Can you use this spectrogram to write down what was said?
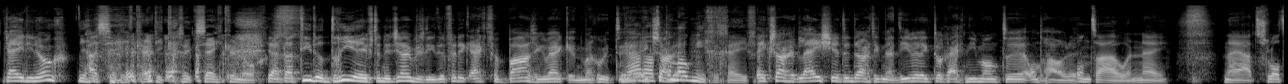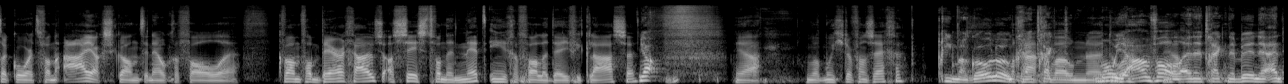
Ken je die nog? Ja, zeker. Die ken ik zeker nog. Ja, dat hij er drie heeft in de Champions League, dat vind ik echt verbazingwekkend. Maar goed, eh, Ja, dat had ik zag, hem ook niet gegeven. ik zag het lijstje en toen dacht ik, nou, die wil ik toch echt niemand onthouden. Onthouden, nee. Nou ja, het slotakkoord van Ajax-kant in elk geval kwam van Berghuis. Assist van de net ingevallen Davy Klaassen. ja, Ja, wat moet je ervan zeggen? prima goal ook. Hij trekt gewoon, eh, mooie door. aanval Ja. en hij trekt naar binnen. En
